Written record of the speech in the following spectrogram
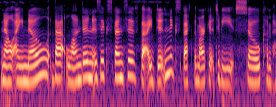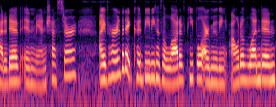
Now, I know that London is expensive, but I didn't expect the market to be so competitive in Manchester. I've heard that it could be because a lot of people are moving out of London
